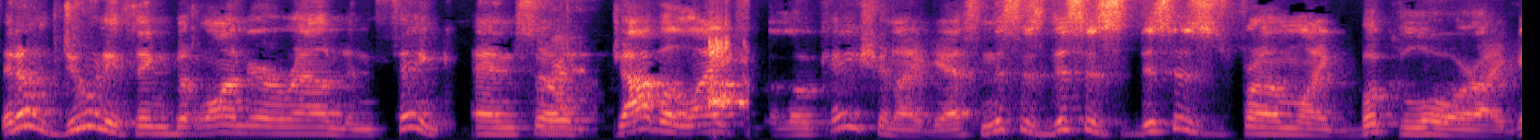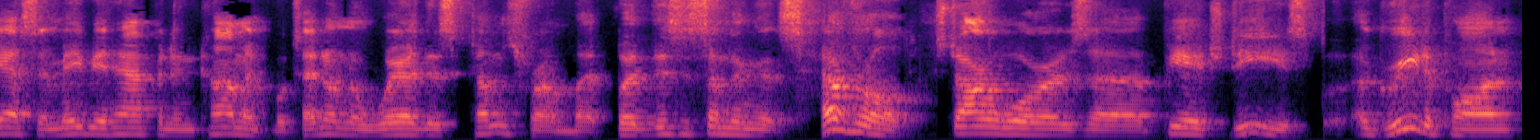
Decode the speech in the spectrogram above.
They don't do anything but wander around and think. And so Right. Jabba liked the location, I guess. And this is this is this is from like book lore, I guess, and maybe it happened in comic books. I don't know where this comes from, but but this is something that several Star Wars uh, PhDs agreed upon.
